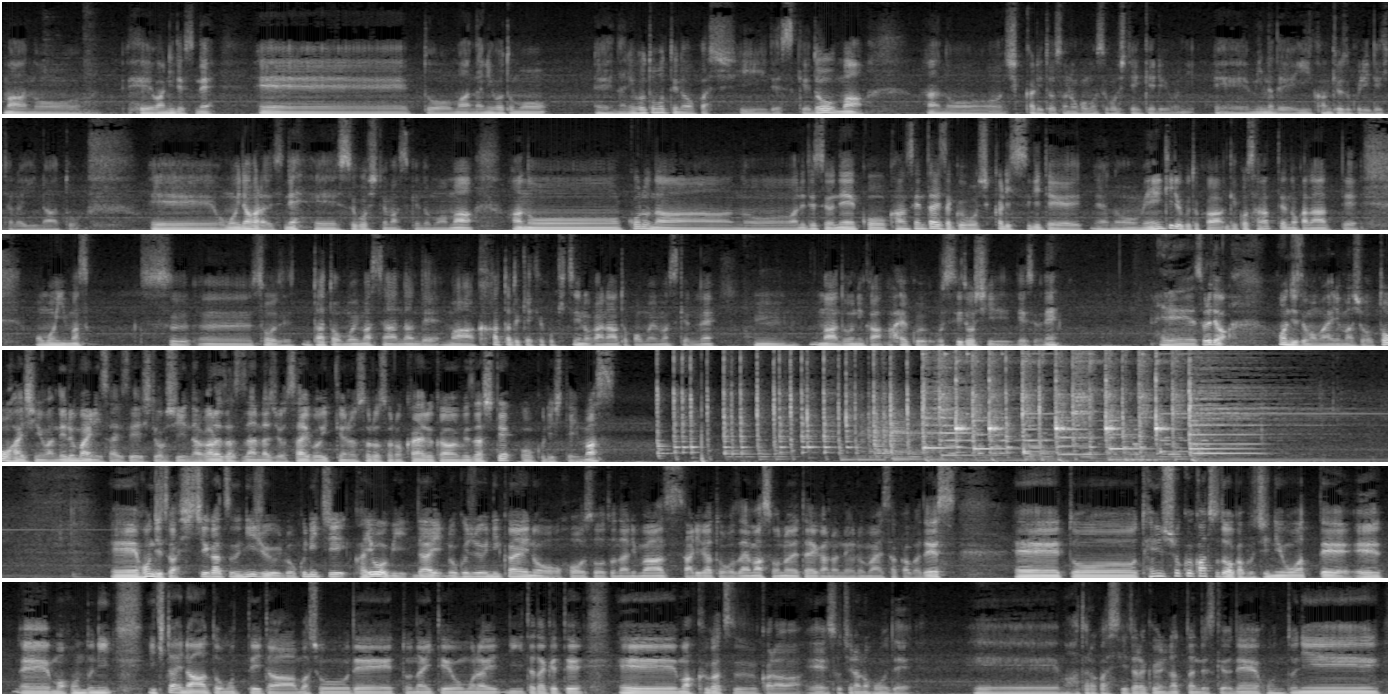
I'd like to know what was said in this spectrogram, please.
まああの平和にですねえーっとまあ何事も、えー何事もっていうのはおかしいですけどまああのしっかりとその後も過ごしていけるように、えーみんなでいい環境づくりできたらいいなと、えー思いながらですね、えー過ごしてますけどもまああのコロナのあれですよねこう感染対策をしっかりしすぎてあの免疫力とか結構下がってるのかなって思います。うんそうですだと思います。なんでまあかかった時は結構きついのかなとか思いますけどね。うんまあどうにか早く落ち着いてほしいですよね。えーそれでは本日も参りましょう当配信は寝る前に再生してほしいながら雑談ラジオ最後一挙のそろそろ帰るかを目指してお送りしていますえー本日は7月26日火曜日第62回の放送となります。ありがとうございます。尾上大河の寝る前酒場です。えっ、と、転職活動が無事に終わって、えーえーもう本当に行きたいなと思っていた場所で、えっと、内定をもらいいただけて、えーまあ、9月から、えーそちらの方で、えーまあ、働かせていただくようになったんですけどね、本当に、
